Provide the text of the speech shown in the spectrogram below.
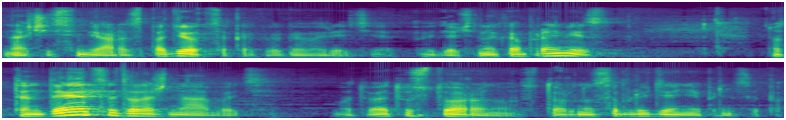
иначе семья распадется, как вы говорите, вы идете на компромисс. Но тенденция должна быть вот в эту сторону, в сторону соблюдения принципа.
